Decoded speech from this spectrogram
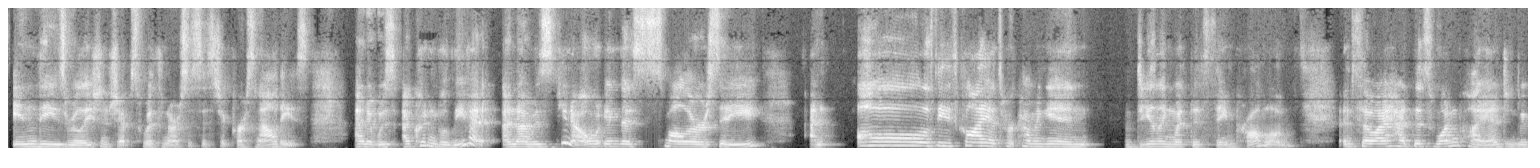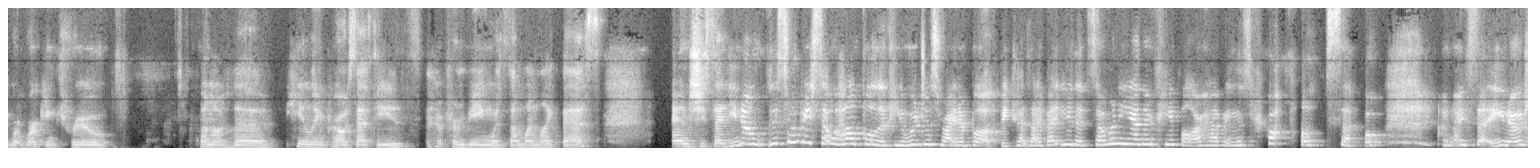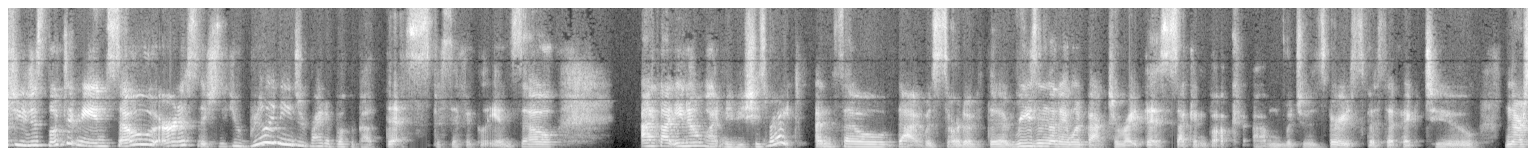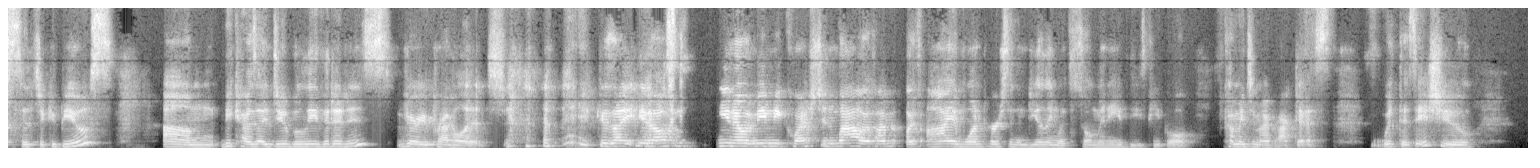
in these relationships with narcissistic personalities. And it was, I couldn't believe it. And I was, you know, in this smaller city, and all of these clients were coming in dealing with this same problem. And so I had this one client, and we were working through some of the healing processes from being with someone like this and she said, You know, this would be so helpful if you would just write a book because I bet you that so many other people are having this problem. So, and I said, You know, she just looked at me and so earnestly, she said, You really need to write a book about this specifically. And so I thought, you know what, maybe she's right. And so that was sort of the reason that I went back to write this second book, um, which was very specific to narcissistic abuse um, because I do believe that it is very prevalent. Because I, it also, you know, it made me question: Wow, if I'm, if I am one person and dealing with so many of these people coming to my practice with this issue,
